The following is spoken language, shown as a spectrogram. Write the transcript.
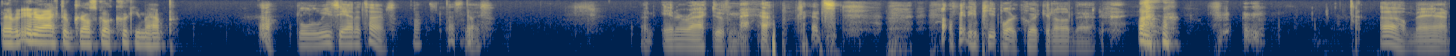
They have an interactive Girl Scout cookie map. Oh, the Louisiana Times. That's nice. An interactive map. That's how many people are clicking on that. oh man,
